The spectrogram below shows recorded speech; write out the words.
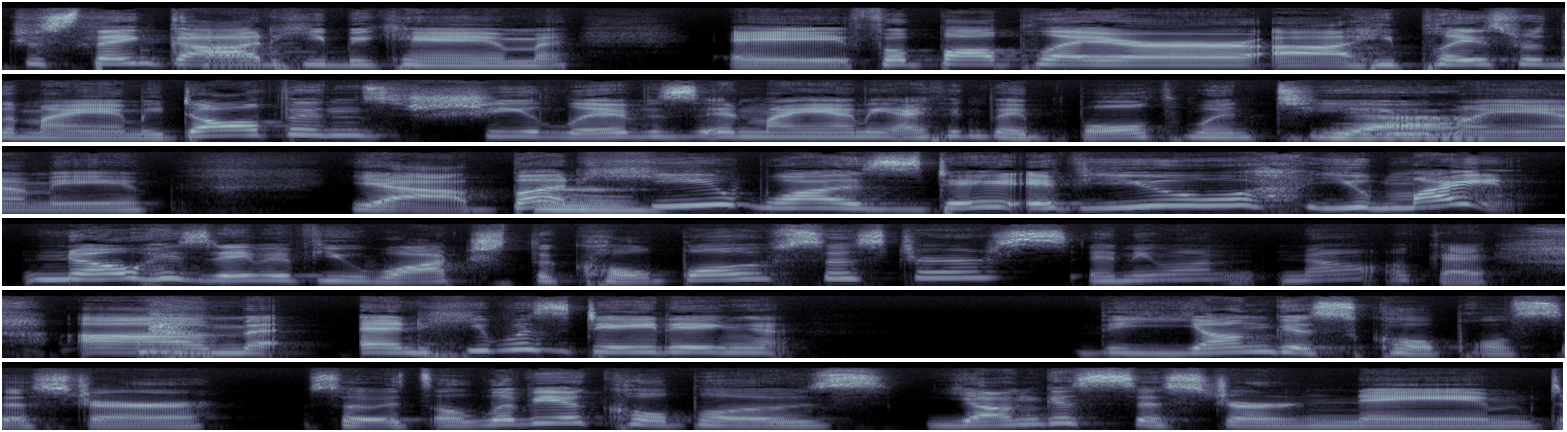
Just thank God he became a football player. Uh, he plays for the Miami Dolphins. She lives in Miami. I think they both went to Yeah. U Miami. Yeah, but Hmm. he was date. If you you might know his name if you watched the Culpo sisters. Anyone? No. Okay. Um, and he was dating the youngest Culpo sister. So it's Olivia Culpo's youngest sister named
